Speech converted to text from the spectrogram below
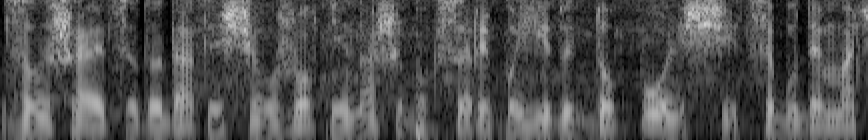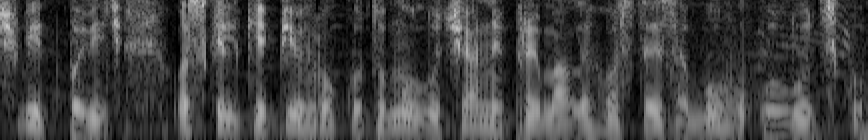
Залишається додати, що у жовтні наші боксери поїдуть до Польщі. Це буде матч-відповідь, оскільки півроку тому лучани приймали гостей забугу у Луцьку.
